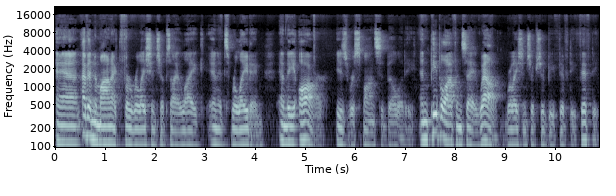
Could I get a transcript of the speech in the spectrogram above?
And I have a mnemonic for relationships I like, and it's relating. And the R is responsibility. And people often say, well, relationships should be 50 50.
